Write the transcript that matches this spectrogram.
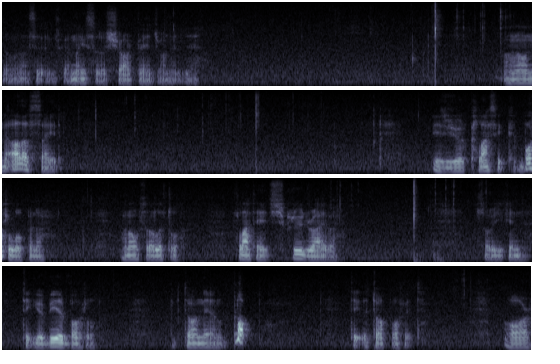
So that's it, it's got a nice sort of sharp edge on it there. And on the other side, is your classic bottle opener and also a little flat edge screwdriver. So you can take your beer bottle put it on there and plop take the top off it. Or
